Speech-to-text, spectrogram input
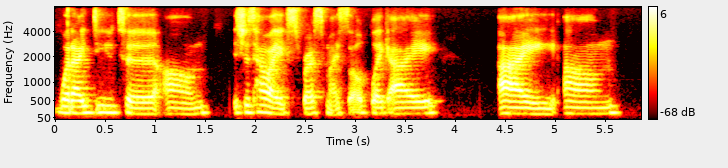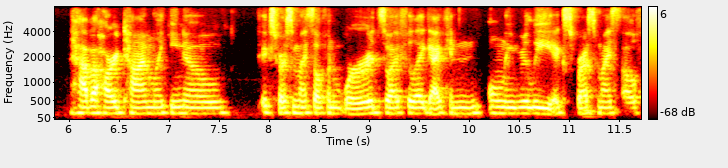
what I do to um it's just how I express myself. Like I I um have a hard time like, you know, expressing myself in words so i feel like i can only really express myself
